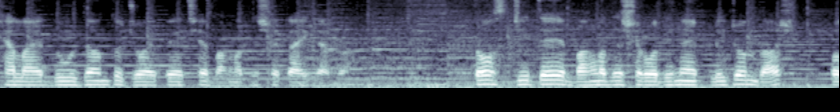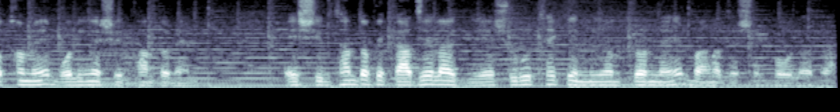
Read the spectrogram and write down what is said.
খেলায় দুর্দান্ত জয় পেয়েছে বাংলাদেশের টাইগাররা। টস জিতে বাংলাদেশের অধিনায়ক লিটন দাস প্রথমে বোলিংয়ের সিদ্ধান্ত নেন। এই সিদ্ধান্তকে কাজে লাগিয়ে শুরু থেকে নিয়ন্ত্রণ নেয় বাংলাদেশের বোলাররা।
